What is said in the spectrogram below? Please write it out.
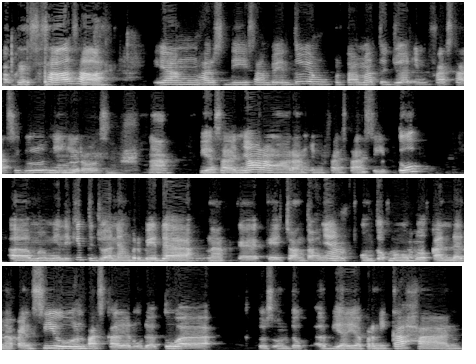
Oke, salah-salah. Yang harus disampaikan tuh yang pertama tujuan investasi dulu nih, Heroes. Nah, biasanya orang-orang investasi itu eh, memiliki tujuan yang berbeda. Nah, kayak, kayak contohnya untuk mengumpulkan dana pensiun pas kalian udah tua, terus untuk eh, biaya pernikahan,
